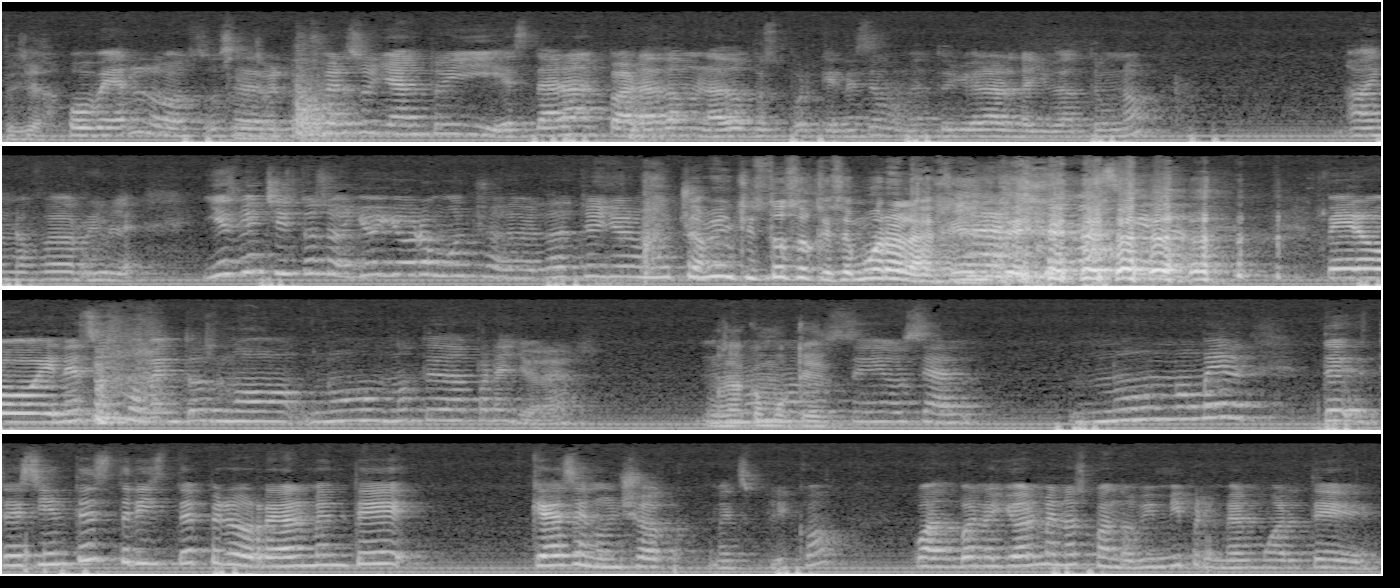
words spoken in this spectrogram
Pues ya. O verlos, o sea, de verdad ver su llanto y estar parada a un lado, pues porque en ese momento yo era la ayudante uno. Ay, no, fue horrible. Y es bien chistoso, yo lloro mucho, de verdad, yo lloro mucho. Es bien chistoso que se muera la gente. Pero en esos momentos no, no, no te da para llorar. O sea, No, como no que- sé, o sea, no, no me... Te, te sientes triste, pero realmente quedas en un shock, ¿me explico? Cuando, bueno, yo al menos cuando vi mi primer muerte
